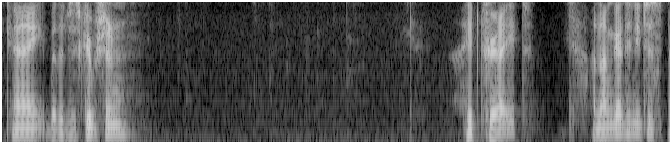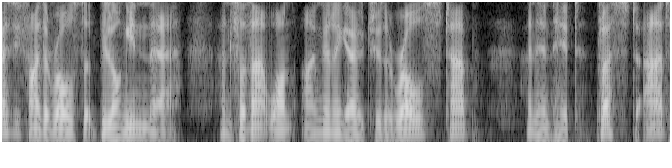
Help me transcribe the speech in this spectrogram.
Okay, with a description. Hit create. And I'm going to need to specify the roles that belong in there. And for that one, I'm going to go to the roles tab and then hit plus to add.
